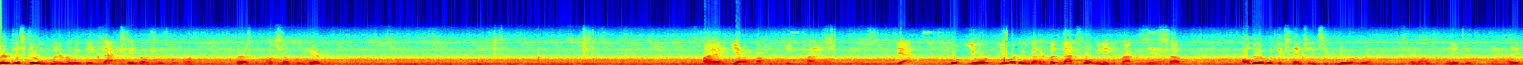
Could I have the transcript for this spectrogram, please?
We're just doing literally the exact same motions before, or as before. So from here, My, yeah, I'm gonna keep trying to. Yeah. Well, you are you are doing better, but that's what we need to practice. Yeah. So I'll do it with extensions. You can do it with straight arms if you need to. Yeah. Ready?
